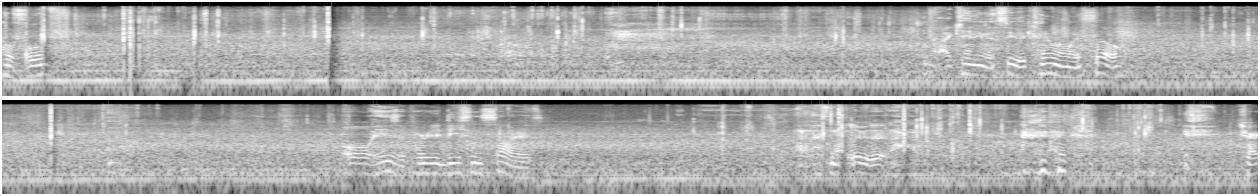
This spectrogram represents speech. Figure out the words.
Hopefully. I can't even see the camera myself. Oh, he's a pretty decent size. Oh, let's not lose it. Try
